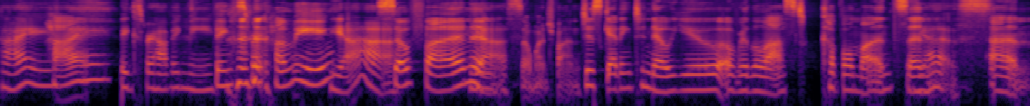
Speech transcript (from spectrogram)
Hi. Hi. Thanks for having me. Thanks for coming. yeah. So fun. yeah, so much fun. Just getting to know you over the last couple months. And yes. um,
